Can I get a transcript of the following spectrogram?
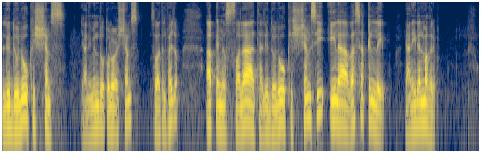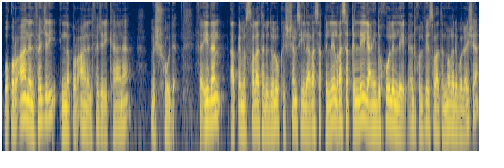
لدلوك الشمس. يعني منذ طلوع الشمس صلاة الفجر. أقم الصلاة لدلوك الشمس إلى غسق الليل. يعني إلى المغرب. وقرآن الفجر إن قرآن الفجر كان مشهودا. فإذا أقم الصلاة لدلوك الشمس إلى غسق الليل. غسق الليل يعني دخول الليل. يدخل فيه صلاة المغرب والعشاء.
